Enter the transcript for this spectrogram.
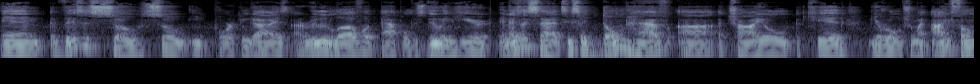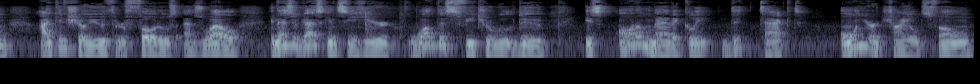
And this is so, so important, guys. I really love what Apple is doing here. And as I said, since I don't have uh, a child, a kid enrolled to my iPhone, I can show you through photos as well. And as you guys can see here, what this feature will do is automatically detect on your child's phone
